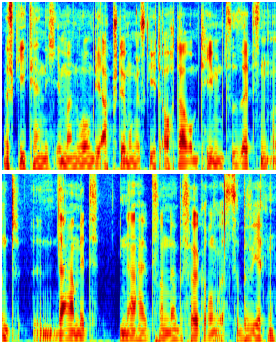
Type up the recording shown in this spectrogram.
es geht ja nicht immer nur um die Abstimmung, es geht auch darum, Themen zu setzen und äh, damit innerhalb von der Bevölkerung was zu bewirken.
